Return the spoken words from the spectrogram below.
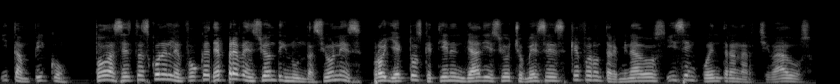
y Tampico. Todas estas con el enfoque de prevención de inundaciones, proyectos que tienen ya 18 meses que fueron terminados y se encuentran archivados.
